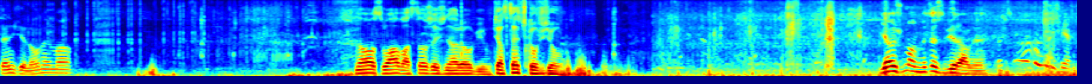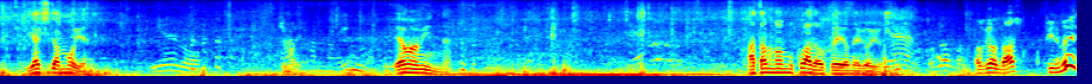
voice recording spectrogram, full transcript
Ten zielone ma. No, sława, co żeś narobił. Ciasteczko wziął. Ja już mam, my też zbieramy. Ja ci dam moje. Nie no. Trzymaj. Ja mam inne. A tam mam układa oklejonego już. Nie, oglądam. Oglądasz filmy?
